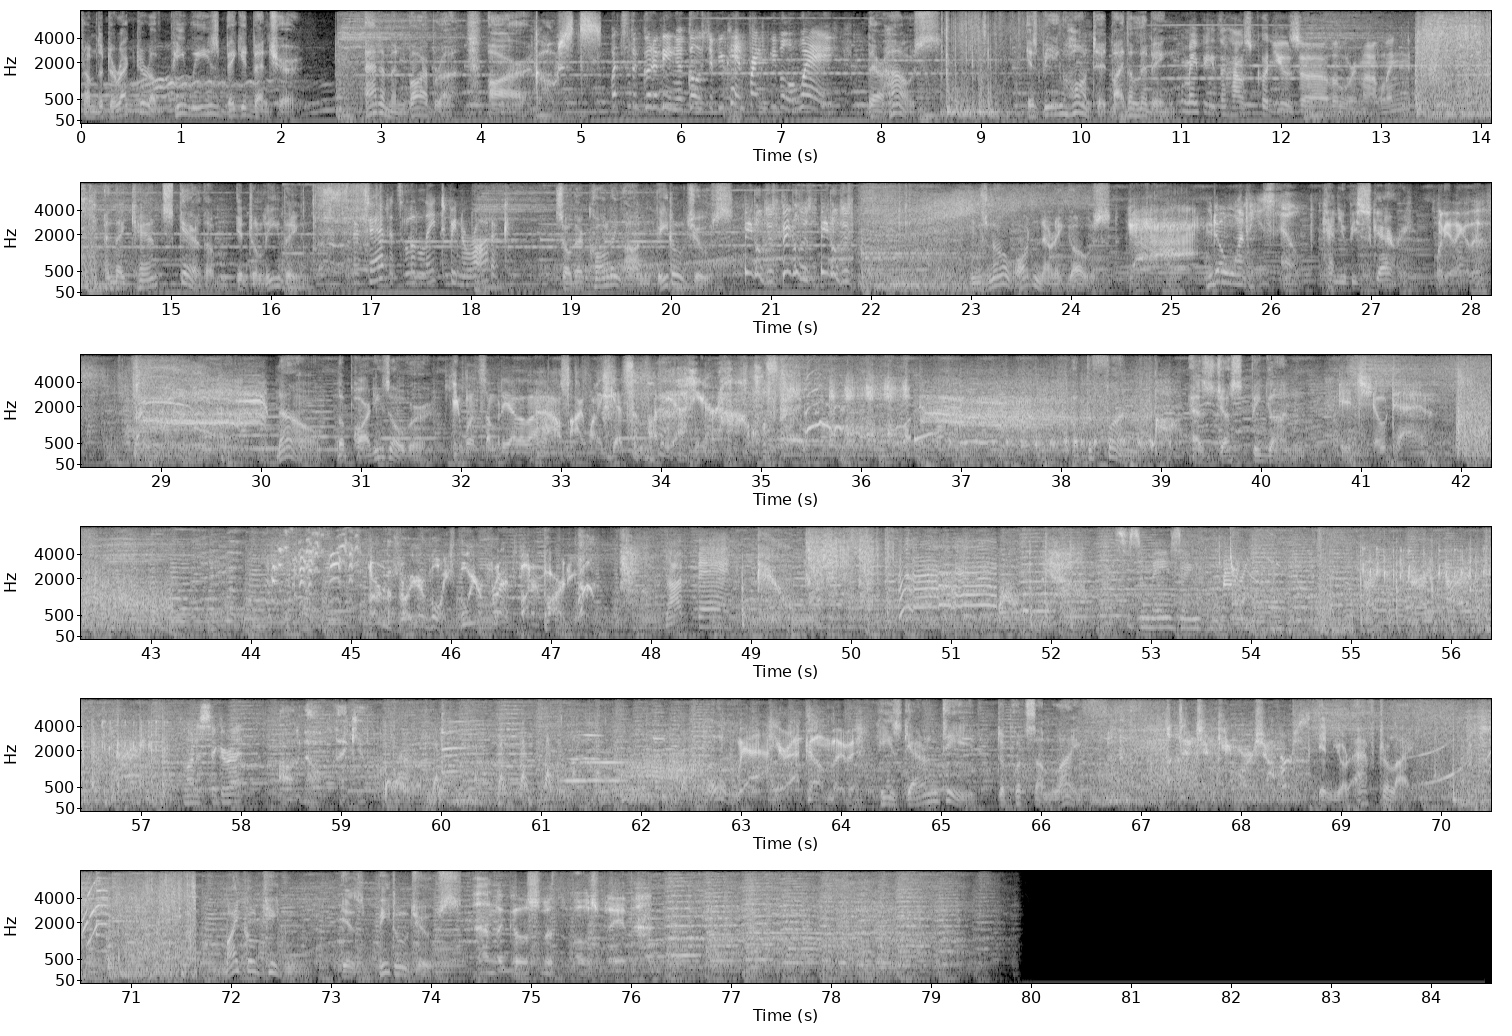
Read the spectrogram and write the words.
from the director of Pee Wee's Big Adventure. Adam and Barbara are Ghosts. What's the good of being a ghost if you can't frighten people away? their house is being haunted by the living, Maybe the house could use a little remodeling. and they can't scare them into leaving. They're dead. It's a little late to be neurotic. So they're calling on Beetlejuice, Beetlejuice, Beetlejuice, Beetlejuice. who's no ordinary ghost. Yeah, You don't want his help. Can you be scary? What do you think of this? Now, the party's over, You want somebody out of the house? I want to get somebody out of your house. but the fun has just begun. It's showtime. Learn to throw your voice, fool your friends, fun and party. Not bad. This is amazing. Want a cigarette? Oh, no, thank you. Oh, yeah, here I come, baby. He's guaranteed to put some life Attention, Kingward shoppers. in your afterlife. Michael Keaton is Beetlejuice. I'm the ghost with the most, babe.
